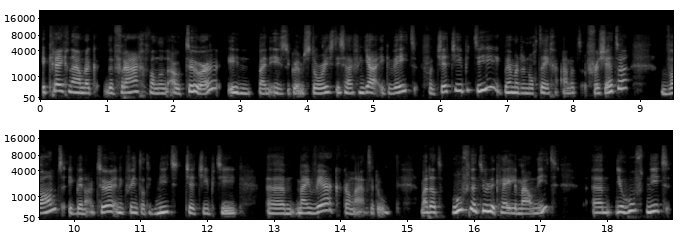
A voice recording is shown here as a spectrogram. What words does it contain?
Ik kreeg namelijk de vraag van een auteur in mijn Instagram stories. Die zei van ja, ik weet van ChatGPT. Ik ben me er nog tegen aan het verzetten. Want ik ben auteur en ik vind dat ik niet ChatGPT um, mijn werk kan laten doen. Maar dat hoeft natuurlijk helemaal niet. Um, je hoeft niet,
